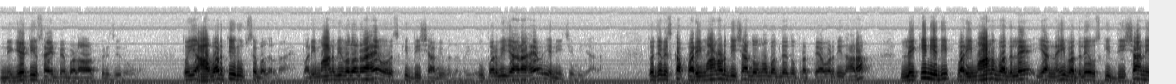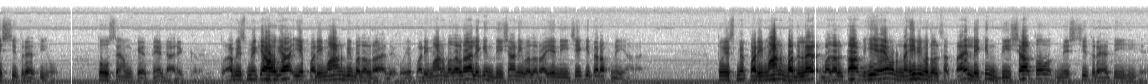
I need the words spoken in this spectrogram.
निगेटिव साइड में बढ़ा और फिर ज़ीरो हुआ। तो ये आवर्ती रूप से बदल रहा है। परिमाण भी बदल रहा है और इसकी दिशा भी बदल रही है। ऊपर भी जा रहा है और ये नीचे भी जा रहा है। तो जब इसका परिमाण और दिशा दोनों बदले तो प्रत्यावर्ती धारा लेकिन यदि परिमाण बदले या नहीं बदले, उसकी दिशा निश्चित रहती हो तो उसे हम कहते हैं डायरेक्ट करंट तो अब इसमें क्या हो गया? ये परिमाण भी बदल रहा है, देखो, ये परिमाण बदल रहा है, लेकिन दिशा नहीं बदल रहा है, ये नीचे की तरफ़ नहीं आ रहा है। तो इसमें परिमाण बदले, बदलता भी है और नहीं भी बदल सकता है, लेकिन दिशा तो निश्चित रहती ही है,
